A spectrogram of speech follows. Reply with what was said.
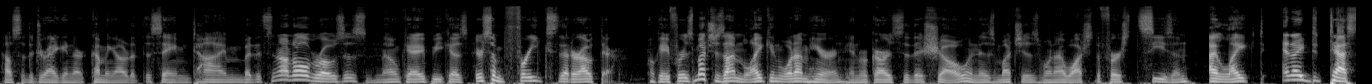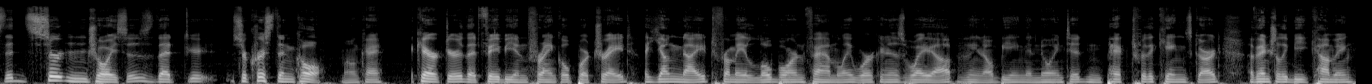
House of the Dragon are coming out at the same time. But it's not all roses, okay, because there's some freaks that are out there. Okay, for as much as I'm liking what I'm hearing in regards to this show, and as much as when I watched the first season, I liked and I detested certain choices that uh, Ser Criston Cole, okay? The character that Fabien Frankel portrayed, a young knight from a lowborn family working his way up, you know, being anointed and picked for the Kingsguard, eventually becoming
